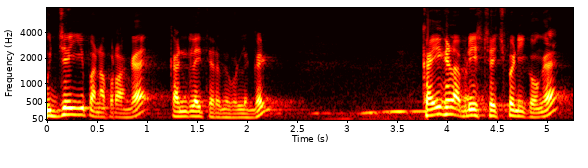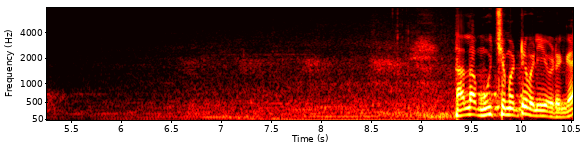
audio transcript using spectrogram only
உஜ்ஜயி பண்ண போகிறாங்க கண்களை திறந்து கொள்ளுங்கள். கைகளை அப்படியே ஸ்ட்ரெச் பண்ணிக்கோங்க. நல்லா மூச்சு மட்டும் வெளியே விடுங்க.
